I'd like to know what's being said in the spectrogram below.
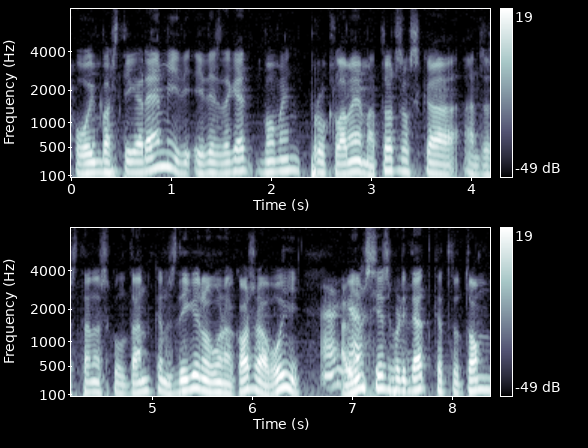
ho investigarem i, i des d'aquest moment proclamem a tots els que ens estan escoltant que ens diguin alguna cosa avui. Ah, ja. Aviam si és veritat que tothom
